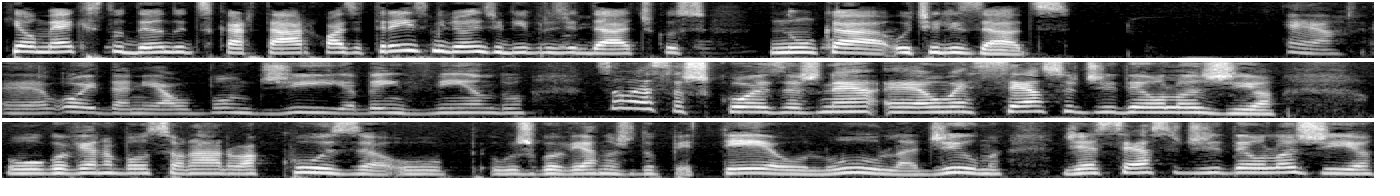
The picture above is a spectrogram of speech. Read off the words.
que é o MEC estudando descartar quase 3 milhões de livros didáticos nunca utilizados. É, é, oi Daniel, bom dia, bem-vindo. São essas coisas, né? É o excesso de ideologia. O governo Bolsonaro acusa o, os governos do PT, o Lula, Dilma, de excesso de ideologia.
